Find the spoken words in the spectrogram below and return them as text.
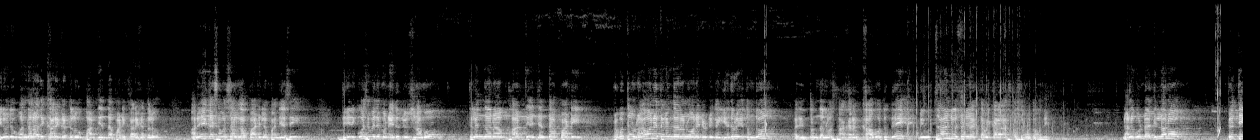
ఈరోజు వందలాది కార్యకర్తలు భారతీయ జనతా పార్టీ కార్యకర్తలు అనేక సంవత్సరాలుగా పార్టీలో పనిచేసి దేనికోసమైతే మనం ఎదురు చూస్తున్నామో తెలంగాణ భారతీయ జనతా పార్టీ ప్రభుత్వం రావాలి తెలంగాణలో అనేటువంటి ఎదురు ఉందో అది తొందరలో సాకారం కాబోతుంది. మీ ఉత్సాహం చూస్తుంటే నాకు తమ ఇక్కడ స్పష్టమవుతా ఉంది. నల్గొండ జిల్లాలో ప్రతి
